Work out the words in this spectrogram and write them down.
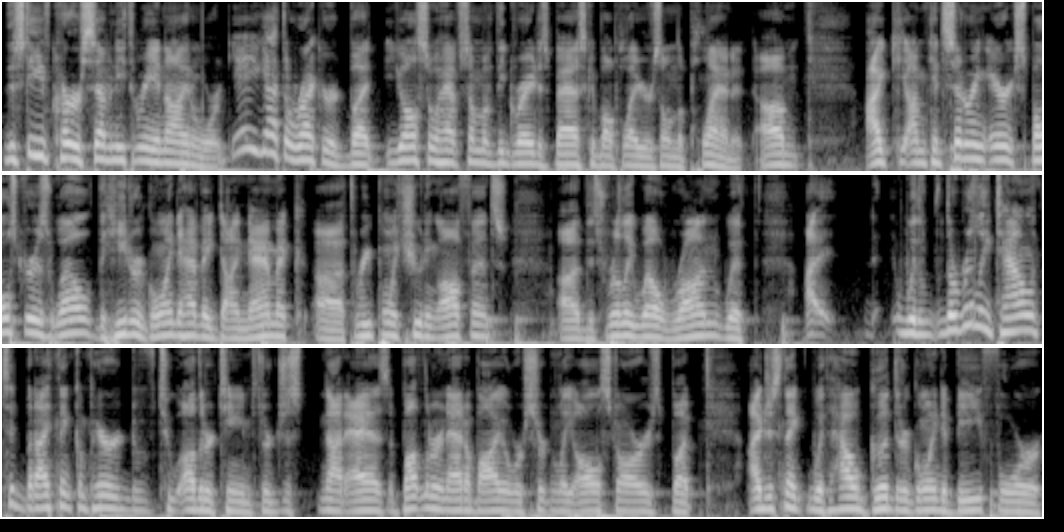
the Steve Kerr 73 and 9 award. Yeah, you got the record, but you also have some of the greatest basketball players on the planet. Um, I, am considering Erik Spoelstra as well. The Heat are going to have a dynamic uh, three point shooting offense uh, that's really well run with. I, with they're really talented, but I think compared to other teams, they're just not as. Butler and Adebayo were certainly all stars, but I just think with how good they're going to be for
